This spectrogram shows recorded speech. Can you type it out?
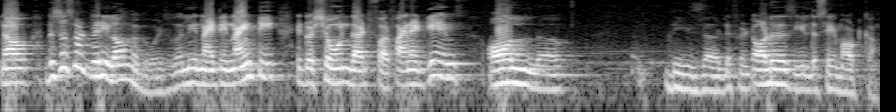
Now, this was not very long ago. It was only in 1990 it was shown that for finite games, all uh, these uh, different orders yield the same outcome.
